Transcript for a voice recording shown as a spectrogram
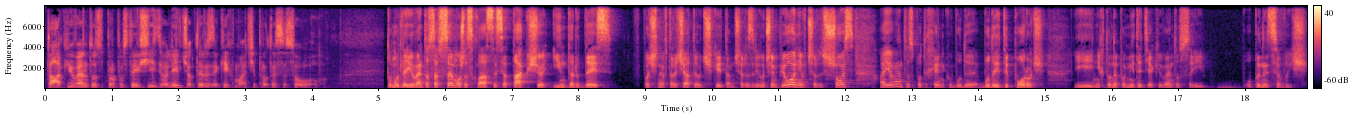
так, Ювентус пропустив 6 голів, 4 з яких матчі проти ССО. Тому для Ювентуса все може скластися так, що Інтер десь почне втрачати очки там через Лігу Чемпіонів, через щось, а Ювентус потихеньку буде буде йти поруч, і ніхто не помітить, як Ювентус і опиниться вище.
